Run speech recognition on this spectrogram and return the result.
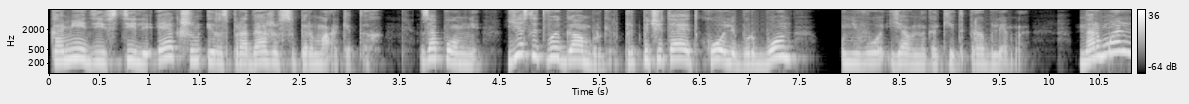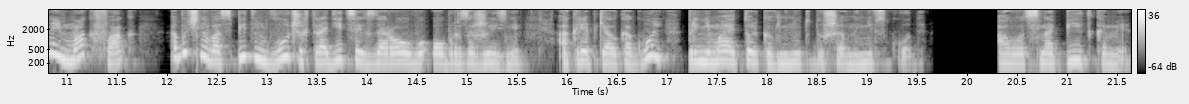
комедии в стиле экшен и распродажи в супермаркетах. Запомни, если твой гамбургер предпочитает коли бурбон, у него явно какие-то проблемы. Нормальный макфак обычно воспитан в лучших традициях здорового образа жизни, а крепкий алкоголь принимает только в минуту душевной невзгоды. А вот с напитками,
